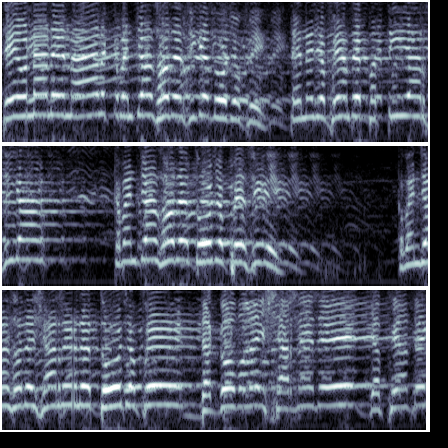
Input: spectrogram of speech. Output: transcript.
ਤੇ ਉਹਨਾਂ ਦੇ ਨਾਲ 5100 ਦੇ ਸੀਗੇ ਦੋ ਜੱਫੇ। ਤਿੰਨ ਜੱਫਿਆਂ ਤੇ 32000 ਸੀਗਾ। 5100 ਦੇ ਦੋ ਜੱਫੇ ਸੀਗੇ। 5100 ਦੇ ਸ਼ਰਨੇ ਦੇ ਦੋ ਜੱਫੇ। ਡੱਗੋ ਵਾਲੇ ਸ਼ਰਨੇ ਦੇ ਜੱਫਿਆਂ ਤੇ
